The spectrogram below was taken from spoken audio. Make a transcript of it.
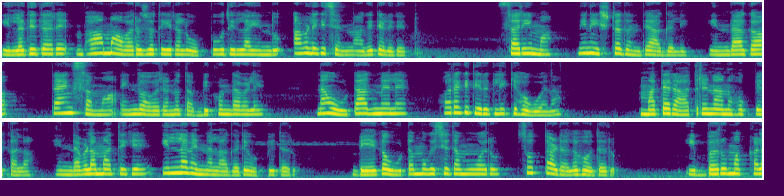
ಇಲ್ಲದಿದ್ದರೆ ಭಾಮ ಅವರ ಜೊತೆ ಇರಲು ಒಪ್ಪುವುದಿಲ್ಲ ಎಂದು ಅವಳಿಗೆ ಚೆನ್ನಾಗಿ ತಿಳಿದಿತ್ತು. ಸರಿಮ್ಮ ನೀನು ಇಷ್ಟದಂತೆ ಆಗಲಿ. ಎಂದಾಗ ಥ್ಯಾಂಕ್ಸ್ ಅಮ್ಮ ಎಂದು ಅವರನ್ನು ತಬ್ಬಿಕೊಂಡವಳೆ. ನಾವು ಊಟ ಆದಮೇಲೆ ಹೊರಗೆ ತಿರುಗಲಿಕ್ಕೆ ಹೋಗುವನ? ಮತ್ತೆ ರಾತ್ರಿ ನಾನು ಹೋಗಬೇಕಲ್ಲ? ಎಂದವಳ ಮಾತಿಗೆ ಇಲ್ಲವೆನ್ನಲಾಗದೆ ಒಪ್ಪಿದರು. ಬೇಗ ಊಟ ಮುಗಿಸಿದ ಮೂವರು ಸುತ್ತಾಡಲು ಹೋದರು. ಇಬ್ಬರು ಮಕ್ಕಳ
